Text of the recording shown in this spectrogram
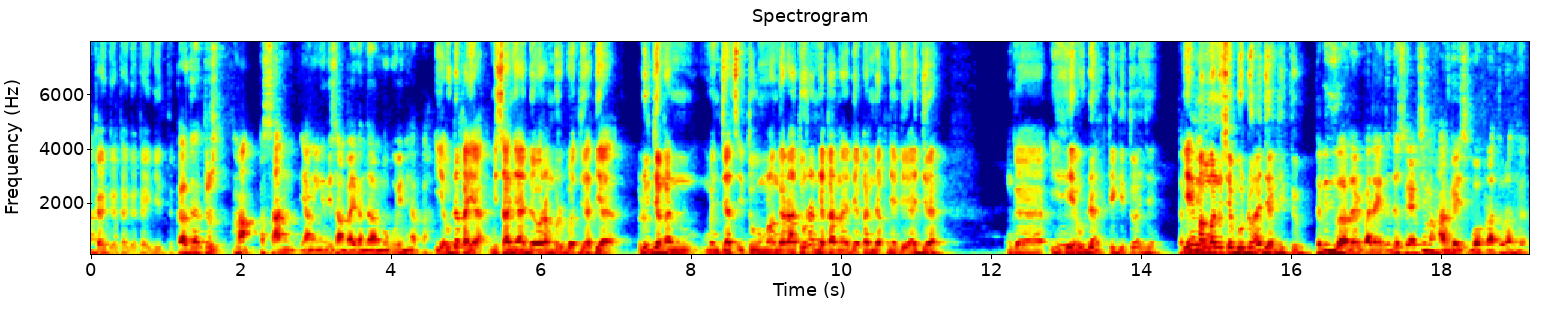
kagak kagak kayak gitu Kagak terus mak pesan yang ingin disampaikan dalam buku ini apa? ya udah kayak misalnya ada orang berbuat jahat ya lu jangan menjudge itu melanggar aturan ya karena dia kehendaknya dia aja nggak iya ya udah kayak gitu aja Tapi ya emang manusia bodoh aja gitu Tapi di luar daripada itu Dostoevsky menghargai sebuah peraturan nggak?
